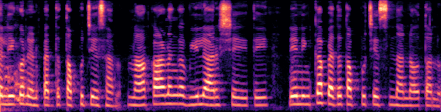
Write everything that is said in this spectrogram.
తెలియకో నేను పెద్ద తప్పు చేశాను. నా కారణంగా వీళ్ళు అరెస్ట్ అయితే నేను ఇంకా పెద్ద తప్పు చేసిందాన్ని అవుతాను.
